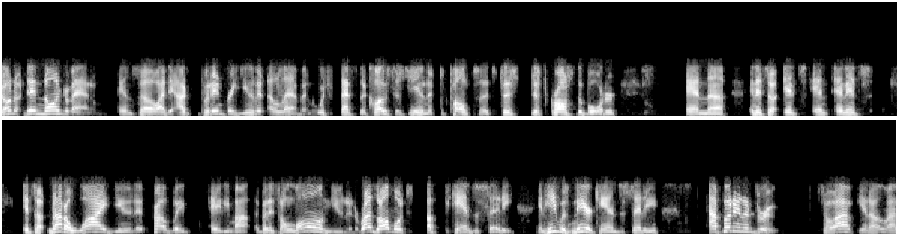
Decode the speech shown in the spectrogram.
Don't know- didn't know him from Adam. And so I did, I put in for Unit 11, which that's the closest unit to Tulsa. It's just just across the border, and uh, and it's a it's and and it's it's a not a wide unit, probably 80 miles, but it's a long unit. It runs almost up to Kansas City, and he was near Kansas City. I put in a Drew, so I you know I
